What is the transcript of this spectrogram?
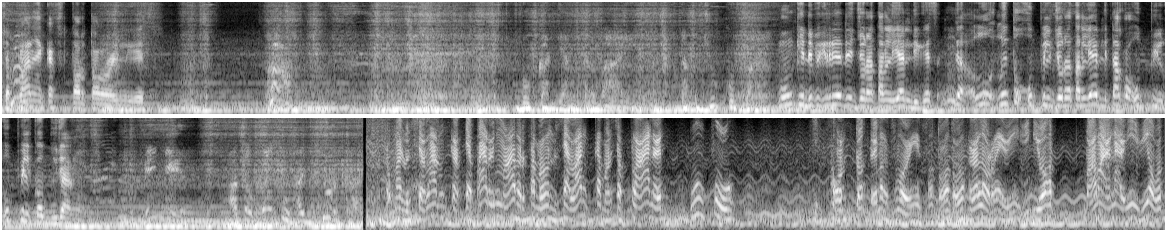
Manusia planetnya kasih tor-tor ini guys. bukan yang terbaik, tapi cukup baik. Mungkin dipikirnya dia Jonathan Liandi guys. Enggak, lu, lu itu upil Jonathan Liandi, tak kok upil, upil kau bujang. Minggir, atau kau ku hancurkan. Manusia langka sama manusia langka manusia planet. Buku. Si kontot emang semua ini foto-foto kelor ini idiot. Parah ini idiot.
